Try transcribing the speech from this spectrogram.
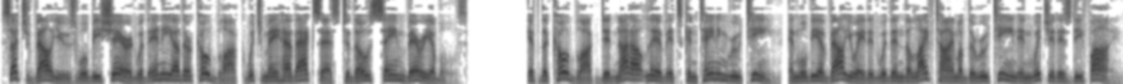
Such values will be shared with any other codeblock which may have access to those same variables. If the codeblock did not outlive its containing routine, and will be evaluated within the lifetime of the routine in which it is defined,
